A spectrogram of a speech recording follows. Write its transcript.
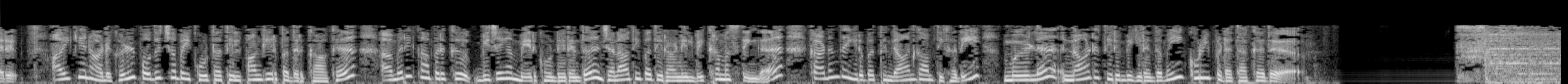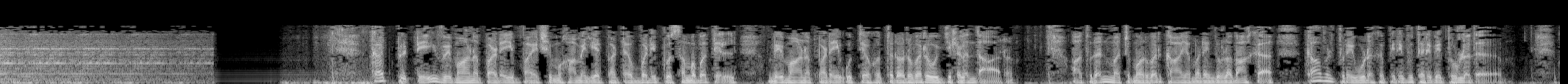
ஐக்கிய நாடுகள் பொதுச்சபை கூட்டத்தில் பங்கேற்பதற்காக அமெரிக்காவிற்கு விஜயம் மேற்கொண்டிருந்த ஜனாதிபதி ரணில் விக்ரமசிங்க கடந்த இருபத்தி நான்காம் திகதி மீள நாடு திரும்பியிருந்தமை குறிப்பிடத்தக்கது. கட்பிட்டி விமானப்படை பயிற்சி முகாமில் ஏற்பட்ட வெடிப்பு சம்பவத்தில் விமானப்படை உத்தியோகத்தர் ஒருவர் உயிரிழந்தார். அத்துடன் மற்றொருவர் காயமடைந்துள்ளதாக காவல்துறை ஊடக பிரிவு தெரிவித்துள்ளது.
